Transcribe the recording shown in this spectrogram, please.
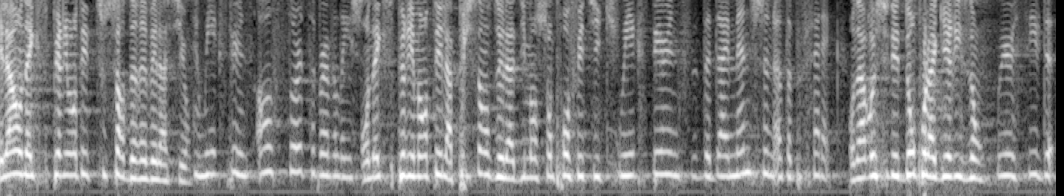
Et là, on a expérimenté toutes sortes de révélations. And we experienced all sorts of revelation. On a expérimenté la puissance de la dimension prophétique. We experienced the dimension of the prophetic. On a reçu des dons pour la guérison. We received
